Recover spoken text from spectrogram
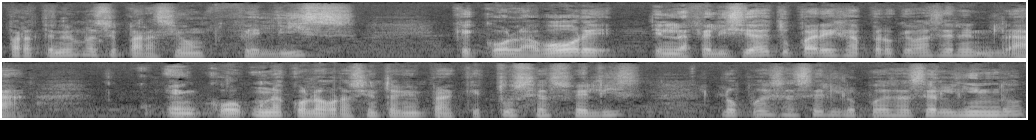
Para tener una separación feliz, que colabore en la felicidad de tu pareja, pero que va a ser en la en una colaboración también para que tú seas feliz, lo puedes hacer y lo puedes hacer lindo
